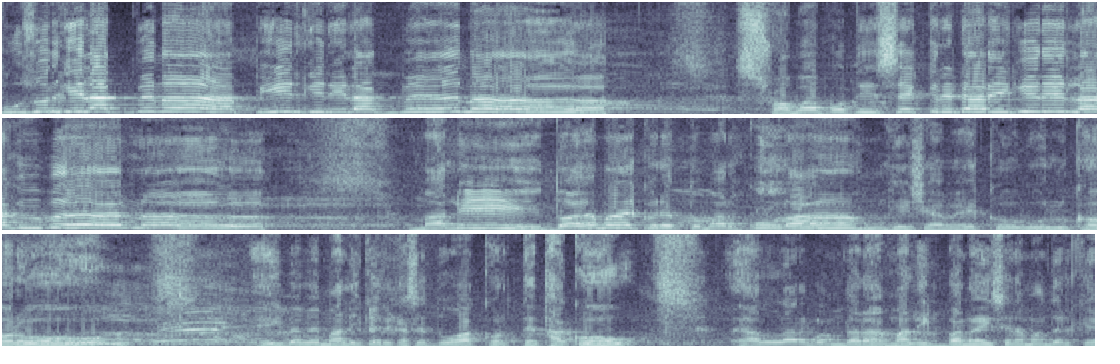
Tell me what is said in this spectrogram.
বুজুর্গি লাগবে না, পীরগিরি লাগবে না, সভাপতি, সেক্রেটারিগিরি লাগবে না। মালিক, দয়াময় করে তোমার গোলাম হিসাবে কবুল করো। এইভাবে মালিকের কাছে দোয়া করতে থাকো। আল্লাহর বান্দারা মালিক বানাইছেন আমাদেরকে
